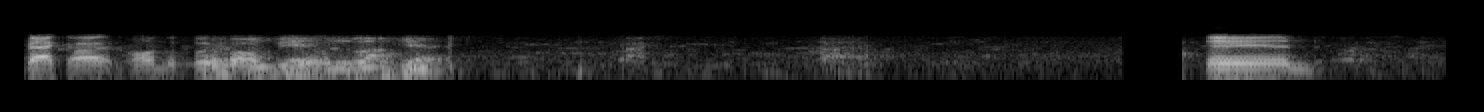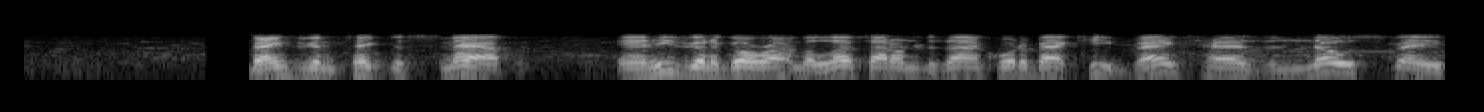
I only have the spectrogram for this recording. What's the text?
back out on the football First and 10 for field. And Banks is going to take the snap, and he's going to go around the left side on the design quarterback keep. Banks has no space,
